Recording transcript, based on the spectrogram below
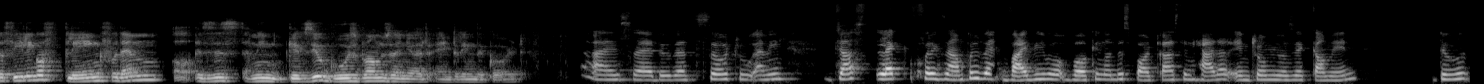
the feeling of playing for them uh, is just i mean gives you goosebumps when you're entering the court I swear, dude, that's so true. I mean, just like for example, when while we were working on this podcast and had our intro music come in, dude,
